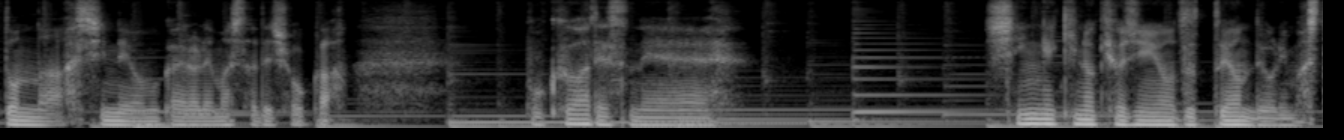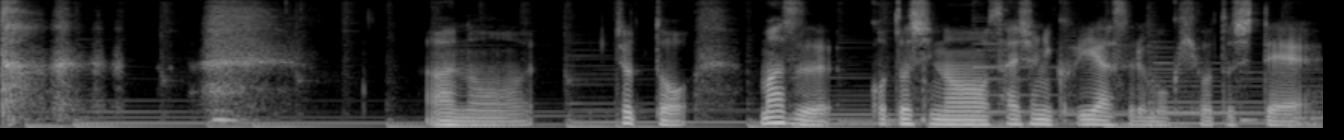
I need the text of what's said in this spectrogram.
どんな新年を迎えられましたでしょうか僕はですね、進撃の巨人をずっと読んでおりました あの、ちょっと、まず今年の最初にクリアする目標として、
